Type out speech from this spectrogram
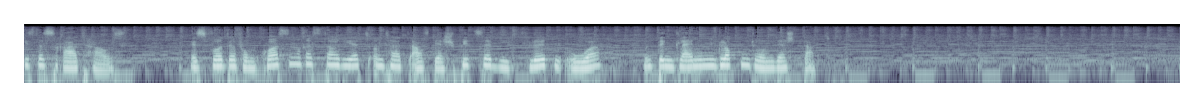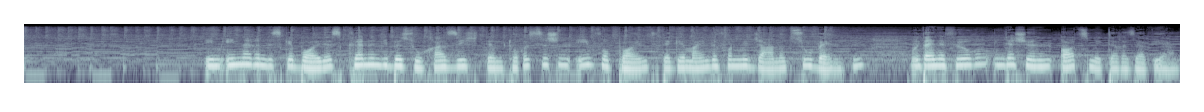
ist das Rathaus. Es wurde vom Kurzen restauriert und hat auf der Spitze die Flötenuhr und den kleinen Glockenturm der Stadt. Im Inneren des Gebäudes können die Besucher sich dem touristischen Infopoint der Gemeinde von Mijano zuwenden und eine Führung in der schönen Ortsmitte reservieren.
